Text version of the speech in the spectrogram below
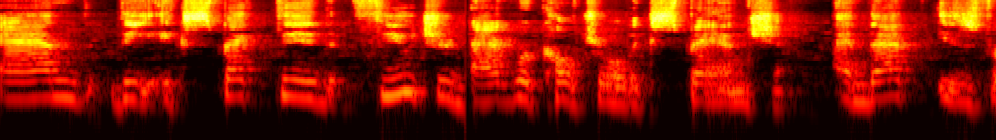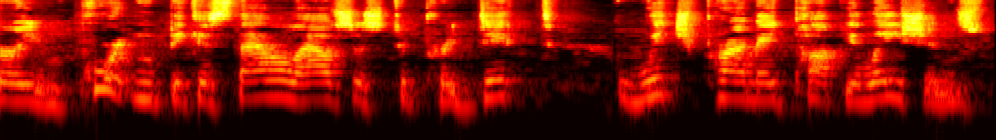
and the expected future agricultural expansion. And that is very important because that allows us to predict which primate populations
